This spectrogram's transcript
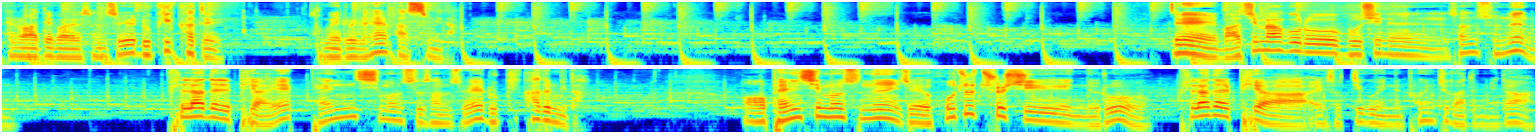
뱀 아데바요 선수의 루키 카드 구매를 해봤습니다. 네, 마지막으로 보시는 선수는 필라델피아의 벤 시몬스 선수의 루키 카드입니다. 어, 벤 시몬스는 이제 호주 출신으로 필라델피아에서 뛰고 있는 포인트 가드입니다.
